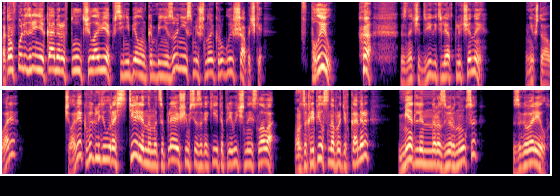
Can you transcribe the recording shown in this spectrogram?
Потом в поле зрения камеры вплыл человек в сине-белом комбинезоне и смешной круглой шапочке. Вплыл! Ха! Значит, двигатели отключены. У них что, авария? Человек выглядел растерянным и цепляющимся за какие-то привычные слова. Он закрепился напротив камеры, медленно развернулся, заговорил.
